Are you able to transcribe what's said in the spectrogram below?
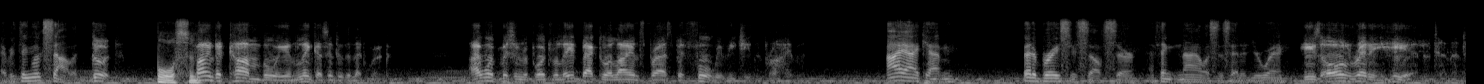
Everything looks solid. Good. Awesome. Find a comm buoy and link us into the network. I want mission reports relayed back to Alliance Brass before we reach Eden Prime. Aye, aye, Captain. Better brace yourself, sir. I think Nihlus is headed your way. He's already here, Lieutenant.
